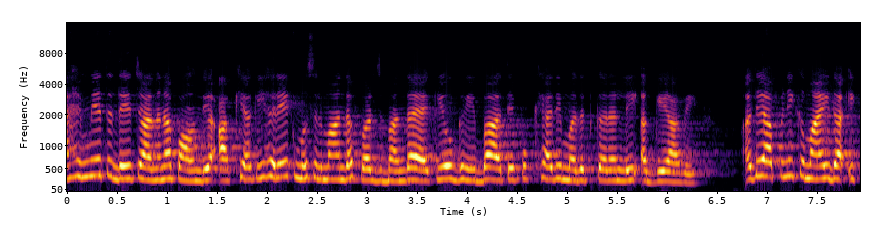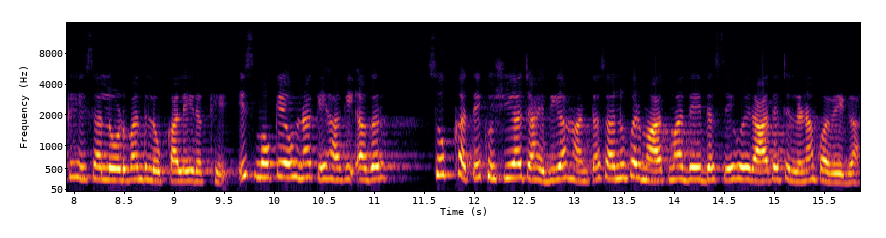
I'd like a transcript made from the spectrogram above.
ਅਹਿਮੀਅਤ ਦੇ ਚਾਨਣਾ ਪਾਉਂਦਿਆਂ ਆਖਿਆ ਕਿ ਹਰੇਕ ਮੁਸਲਮਾਨ ਦਾ ਫਰਜ਼ ਬਣਦਾ ਹੈ ਕਿ ਉਹ ਗਰੀਬਾਂ ਅਤੇ ਭੁੱਖਿਆਂ ਦੀ ਮਦਦ ਕਰਨ ਲਈ ਅੱਗੇ ਆਵੇ। ਅਤੇ ਆਪਣੀ ਕਮਾਈ ਦਾ ਇੱਕ ਹਿੱਸਾ ਲੋੜਵੰਦ ਲੋਕਾਂ ਲਈ ਰੱਖੇ। ਇਸ ਮੌਕੇ ਉਹਨਾਂ ਕਿਹਾ ਕਿ ਅਗਰ ਸੁੱਖ ਅਤੇ ਖੁਸ਼ੀਆਂ ਚਾਹੀਦੀਆਂ ਹਨ ਤਾਂ ਸਾਨੂੰ ਪਰਮਾਤਮਾ ਦੇ ਦੱਸੇ ਹੋਏ ਰਾਹ ਤੇ ਚੱਲਣਾ ਪਵੇਗਾ।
